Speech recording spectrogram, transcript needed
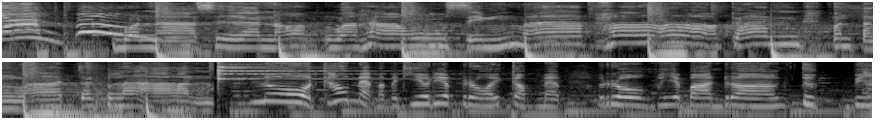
go บนหน้าเสื้อนอกว่าเฮาสิมาพ่อกันมันตั้งว่าจักลานโหลดเข้าแมปมาเป็นที่เรียบร้อยกับแมปโรงพยาบาลร้างตึกบี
